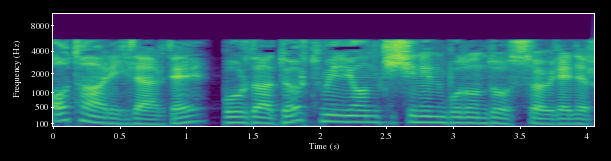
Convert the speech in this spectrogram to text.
O tarihlerde burada 4 milyon kişinin bulunduğu söylenir.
